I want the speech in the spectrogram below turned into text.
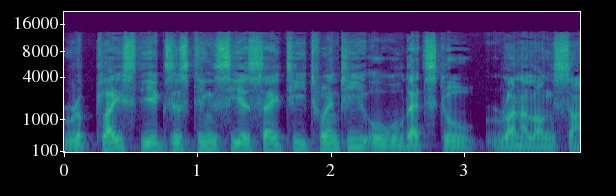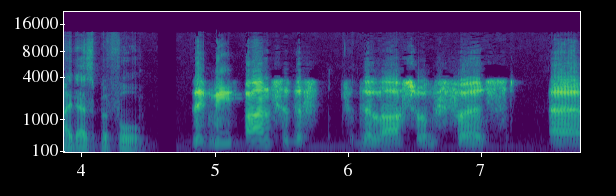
replace the existing CSA T20, or will that still run alongside as before? Let me answer the, the last one first. Uh,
